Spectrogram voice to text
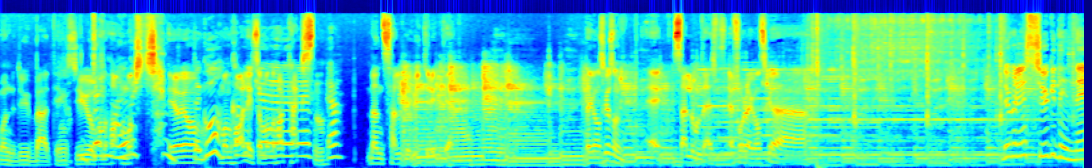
wanna do bad things to you. Den Man er jo man- Ja, ja! Man har liksom, man har teksten, Ja. men selve uttrykket Det er ganske sånn jeg, Selv om det er, jeg får det ganske Du blir litt sugd inn i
